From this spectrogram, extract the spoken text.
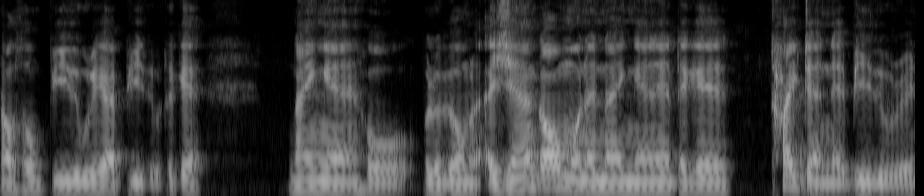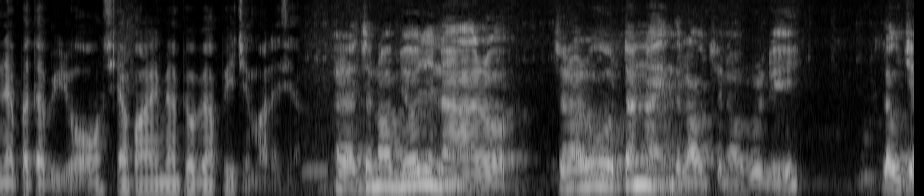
နောက်ဆုံးပြည်သူတွေကပြည်သူတကယ်နိုင်ငံဟိုဘယ်လိုပြောမလဲအရန်ကောင်းမွန်တဲ့နိုင်ငံနဲ့တကယ် ထိုက်တန်တဲ့ပြည်သူတွေနဲ့ပတ်သက်ပြီးတော့ဆရာဘာတွေများပြောပြပေးချင်ပါလဲဆရာအဲကျွန်တော်ပြောချင်တာကတော့ကျွန်တော်တို့တတ်နိုင်တဲ့လောက်ကျွန်တော်တို့တွေလောက်ကြ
